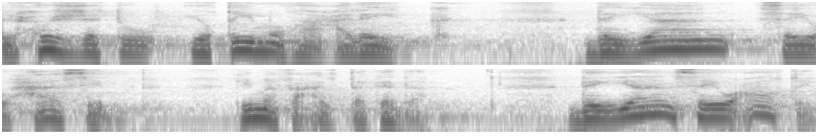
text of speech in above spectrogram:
الحجة يقيمها عليك. ديان سيحاسب لما فعلت كذا. ديان سيعاقب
